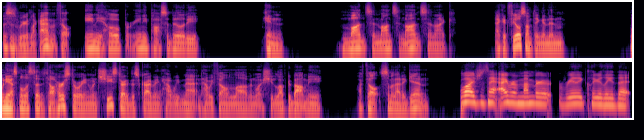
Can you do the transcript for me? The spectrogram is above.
this is weird. Like I haven't felt any hope or any possibility in months and months and months. And like I could feel something. And then when he asked Melissa to tell her story and when she started describing how we met and how we fell in love and what she loved about me, I felt some of that again. Well, I should say, I remember really clearly that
